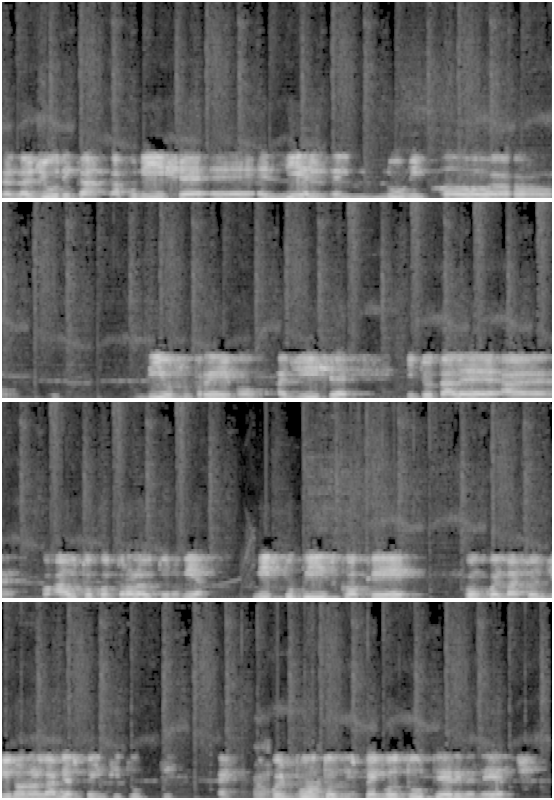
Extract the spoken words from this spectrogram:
la giudica, la punisce e, e lì è, è l'unico Dio supremo, agisce in totale eh, autocontrollo e autonomia mi stupisco che con quel bastoncino non l'abbia spenti tutti. Eh, a quel punto li spengo tutti e arrivederci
